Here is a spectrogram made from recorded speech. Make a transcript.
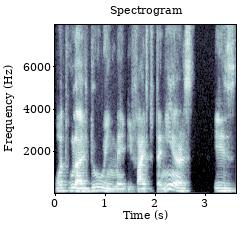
what will I do in maybe five to 10 years is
